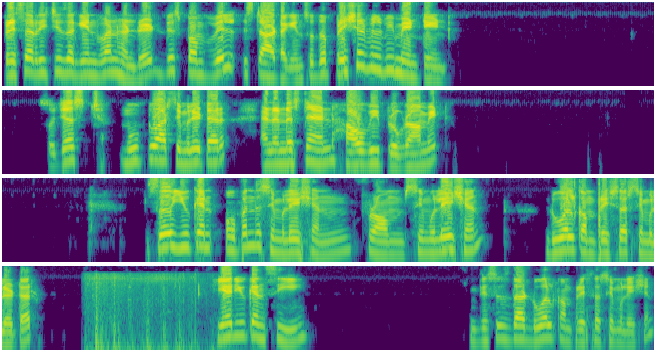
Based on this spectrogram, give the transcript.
pressure reaches again 100 this pump will start again. So the pressure will be maintained. So just move to our simulator and understand how we program it So you can open the simulation from simulation dual compressor simulator. Here you can see this is the dual compressor simulation.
